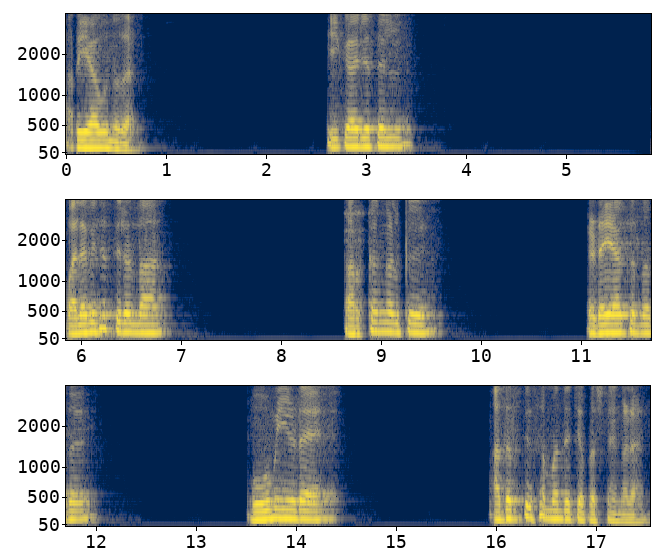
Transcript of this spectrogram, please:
അറിയാവുന്നതാണ്. ഈ കാര്യത്തിൽ പലവിധത്തിലുള്ള തർക്കങ്ങൾക്ക് ഇടയാക്കുന്നത് ഭൂമിയുടെ അതിർത്തി സംബന്ധിച്ച പ്രശ്നങ്ങളാണ്.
